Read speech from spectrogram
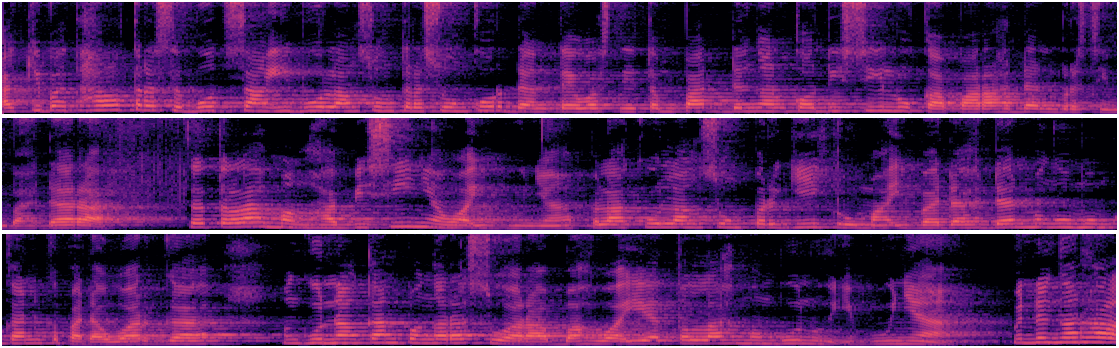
Akibat hal tersebut, sang ibu langsung tersungkur dan tewas di tempat dengan kondisi luka parah dan bersimbah darah. Setelah menghabisi nyawa ibunya, pelaku langsung pergi ke rumah ibadah dan mengumumkan kepada warga menggunakan pengeras suara bahwa ia telah membunuh ibunya. Mendengar hal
